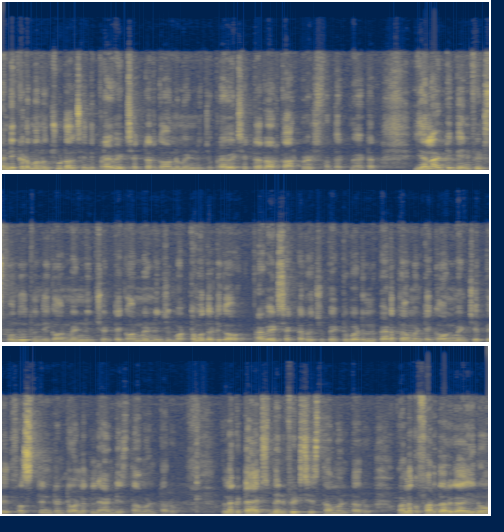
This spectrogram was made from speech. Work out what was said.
అండ్ ఇక్కడ మనం చూడాల్సింది ప్రైవేట్ సెక్టర్ గవర్నమెంట్ నుంచి private sector or corporates for that matter ఎలాంటి బెనిఫిట్స్ పొందుతుంది గవర్నమెంట్ నుంచి అంటే గవర్నమెంట్ నుంచి మొట్టమొదటిగా ప్రైవేట్ సెక్టర్ వచ్చి పెట్టుబడులు పెడతామంటే గవర్నమెంట్ చెప్పేది ఫస్ట్ ఏంటంటే వాళ్ళకి ల్యాండ్ ఇస్తామంటారు. వాళ్ళకి ట్యాక్స్ బెనిఫిట్స్ ఇస్తామంటారు. వాళ్ళకి ఫర్దర్గా యూనో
